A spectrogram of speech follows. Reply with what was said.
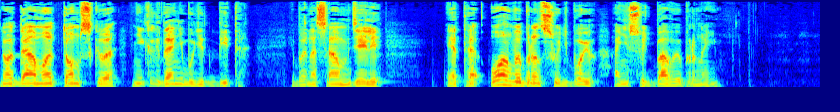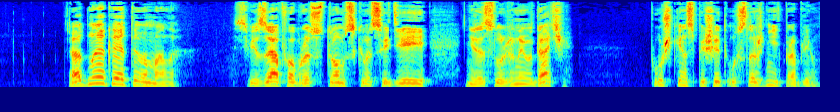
Но дама Томского никогда не будет бита, ибо на самом деле это он выбран судьбою, а не судьба выбрана им. Однако этого мало. Связав образ Томского с идеей незаслуженной удачи, Пушкин спешит усложнить проблему.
